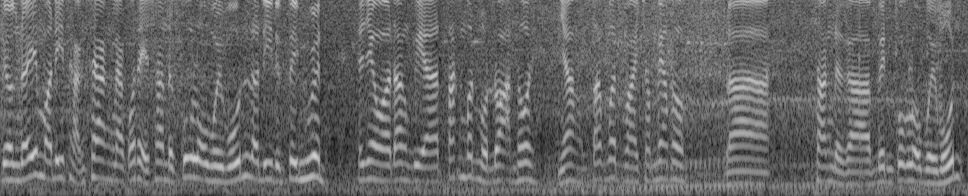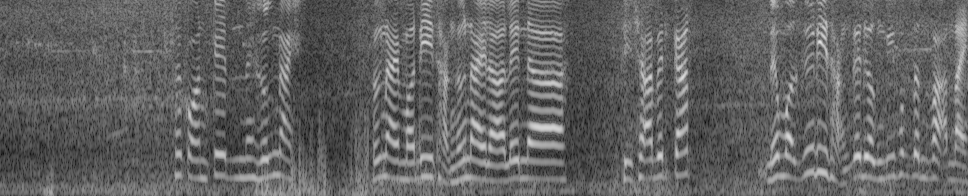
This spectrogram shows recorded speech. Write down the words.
Đường đấy mà đi thẳng sang là có thể sang được quốc lộ 14 là đi được Tây Nguyên. Thế nhưng mà đang bị à, tắc mất một đoạn thôi nhá Tắc mất vài trăm mét thôi Là sang được à, bên quốc lộ 14 Thế còn cái hướng này Hướng này mà đi thẳng hướng này là lên à, thị xã Bến Cát. Nếu mà cứ đi thẳng cái đường Mỹ Phước Tân Vạn này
